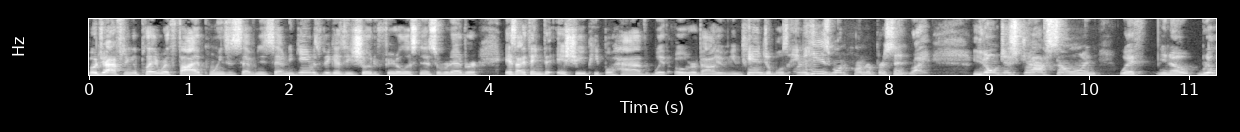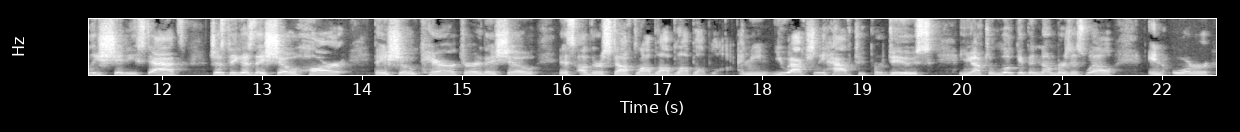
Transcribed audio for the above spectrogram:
but drafting a player with five points in 70 70 games because he showed fearlessness or whatever is, I think, the issue people have with overvaluing intangibles. And he's 100% right. You don't just draft someone with you know really shitty stats just because they show heart, they show character, they show this other stuff, blah blah blah blah blah. I mean, you actually have to produce, and you have to look at the numbers as well in order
